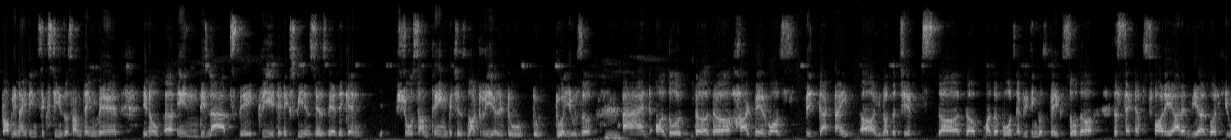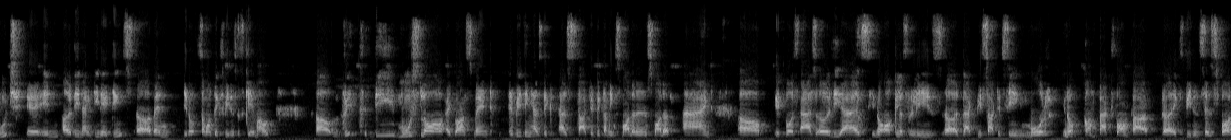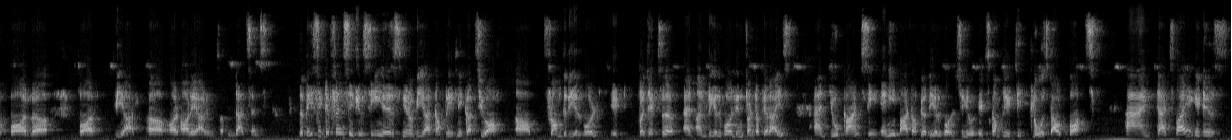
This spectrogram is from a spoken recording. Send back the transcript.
probably 1960s or something, where you know uh, in the labs they created experiences where they can show something which is not real to to, to a user. Mm. And although the the hardware was big that time, uh, you know the chips, the the motherboards, everything was big. So the the setups for AR and VR were huge uh, in early 1980s uh, when you know some of the experiences came out. Uh, with the Moore's law advancement, everything has has started becoming smaller and smaller, and uh, it was as early as you know Oculus release uh, that we started seeing more you know compact form factor uh, experiences for for uh, for VR uh, or, or AR in, in, that sense. The basic difference, if you see, is you know VR completely cuts you off from the real world. It projects a, an unreal world in front of your eyes, and you can't see any part of your real world. So you, it's completely closed out box, and that's why it is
